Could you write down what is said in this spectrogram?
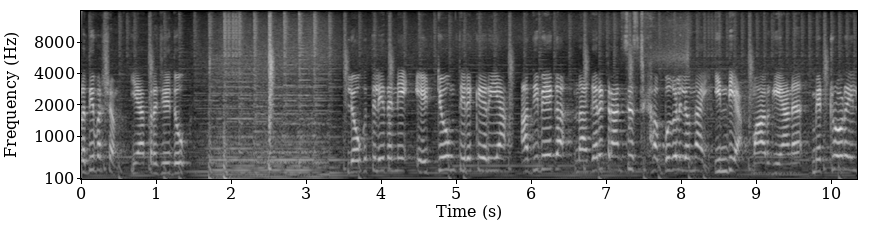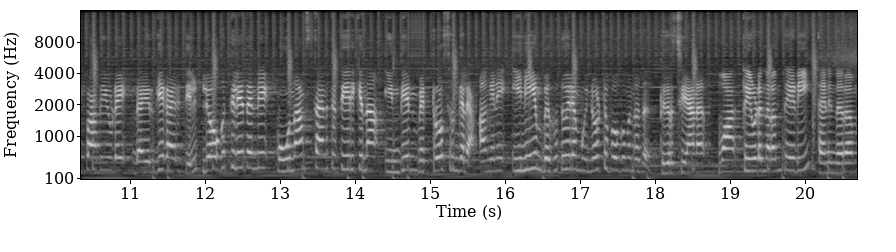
പ്രതിവർഷം യാത്ര ചെയ്തു. ലോകത്തിലെ തന്നെ ഏറ്റവും തിരക്കേറിയ അതിവേഗ നഗര ട്രാൻസിസ്റ്റ് ഹബ്ബുകളിലൊന്നായി ഇന്ത്യ മാറുകയാണ്. മെട്രോ റെയിൽപാതയുടെ ദൈർഘ്യകാര്യത്തിൽ ലോകത്തിലെ തന്നെ മൂന്നാം സ്ഥാനത്തെത്തിയിരിക്കുന്ന ഇന്ത്യൻ മെട്രോ ശൃംഖല അങ്ങനെ ഇനിയും ബഹുദൂരം മുന്നോട്ടു പോകുമെന്നത് തീർച്ചയാണ്. വാർത്തയുടെ നിറം തേടി തനി നിറം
